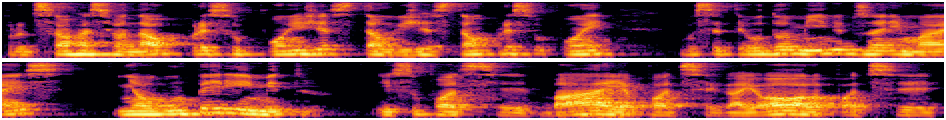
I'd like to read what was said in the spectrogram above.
produção racional pressupõe gestão, e gestão pressupõe você ter o domínio dos animais em algum perímetro. Isso pode ser baia, pode ser gaiola, pode ser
